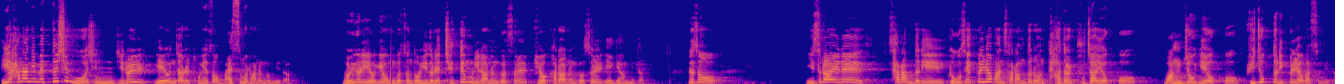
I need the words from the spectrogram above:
이 하나님의 뜻이 무엇인지를 예언자를 통해서 말씀을 하는 겁니다. 너희들이 여기에 온 것은 너희들의 죄 때문이라는 것을 기억하라는 것을 얘기합니다. 그래서 이스라엘의 사람들이 그곳에 끌려간 사람들은 다들 부자였고 왕족이었고 귀족들이 끌려갔습니다.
